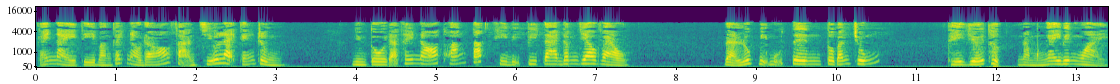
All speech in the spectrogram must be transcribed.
cái này thì bằng cách nào đó phản chiếu lại cánh rừng. Nhưng tôi đã thấy nó thoáng tắt khi bị Pita đâm dao vào. Và lúc bị mũi tên tôi bắn trúng, thế giới thực nằm ngay bên ngoài.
